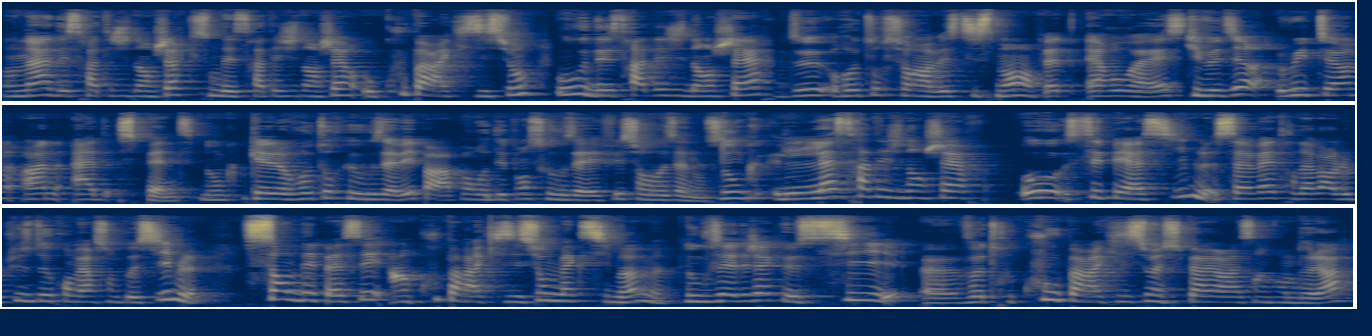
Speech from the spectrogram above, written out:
on a des stratégies d'enchères qui sont des stratégies d'enchères au coût par acquisition ou des stratégies d'enchères de retour sur investissement, en fait ROAS, qui veut dire Return on Ad Spent. Donc quel retour que vous avez par rapport aux dépenses que vous avez fait sur vos annonces. Donc la stratégie d'enchères au CPA cible, ça va être d'avoir le plus de conversions possible sans dépasser un coût par acquisition maximum. Donc vous savez déjà que si euh, votre coût par acquisition est supérieur à 50 dollars,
